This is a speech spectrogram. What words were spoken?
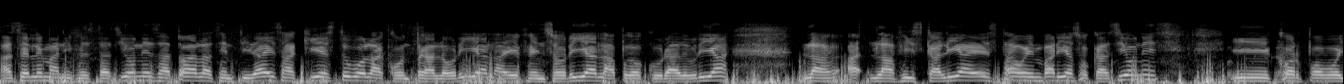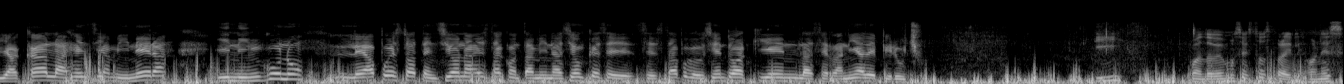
hacerle manifestaciones a todas las entidades. Aquí estuvo la Contraloría, la Defensoría, la Procuraduría, la, la Fiscalía ha estado en varias ocasiones y Corpo Boyacá, la agencia minera y ninguno le ha puesto atención a esta contaminación que se, está produciendo aquí en la serranía de Pirucho. Y cuando vemos estos frailejones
